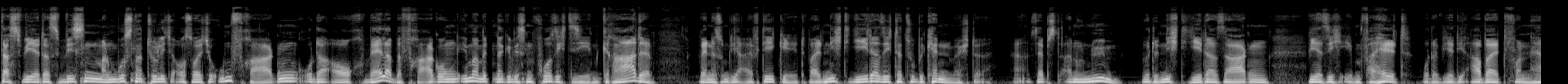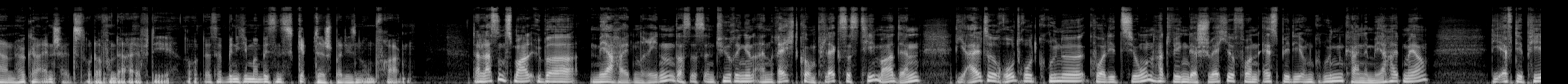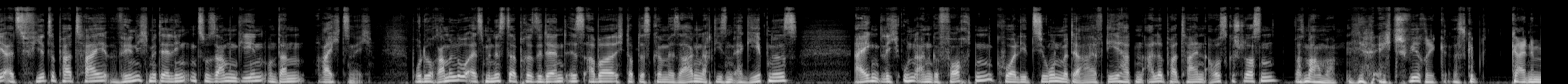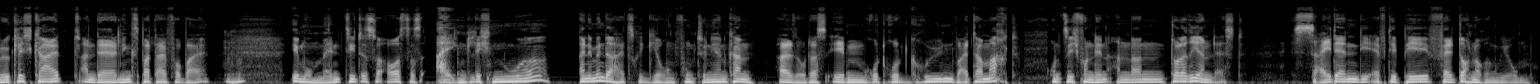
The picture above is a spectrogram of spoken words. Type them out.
dass wir das wissen, man muss natürlich auch solche Umfragen oder auch Wählerbefragungen immer mit einer gewissen Vorsicht sehen, gerade wenn es um die AfD geht, weil nicht jeder sich dazu bekennen möchte. Ja, selbst anonym würde nicht jeder sagen, wie er sich eben verhält oder wie er die Arbeit von Herrn Höcke einschätzt oder von der AfD. Und deshalb bin ich immer ein bisschen skeptisch bei diesen Umfragen. Dann lass uns mal über Mehrheiten reden. Das ist in Thüringen ein recht komplexes Thema, denn die alte rot-rot-grüne Koalition hat wegen der Schwäche von SPD und Grünen keine Mehrheit mehr. Die FDP als vierte Partei will nicht mit der Linken zusammengehen und dann reicht's nicht. Bodo Ramelow als Ministerpräsident ist aber, ich glaube, das können wir sagen, nach diesem Ergebnis eigentlich unangefochten. Koalition mit der AfD hatten alle Parteien ausgeschlossen. Was machen wir? Ja, echt schwierig. Es gibt keine Möglichkeit an der Linkspartei vorbei. Mhm. Im Moment sieht es so aus, dass eigentlich nur eine Minderheitsregierung funktionieren kann. Also, dass eben Rot-Rot-Grün weitermacht und sich von den anderen tolerieren lässt. Es sei denn, die FDP fällt doch noch irgendwie um.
